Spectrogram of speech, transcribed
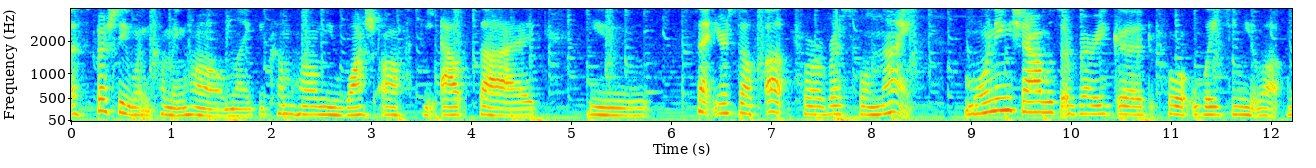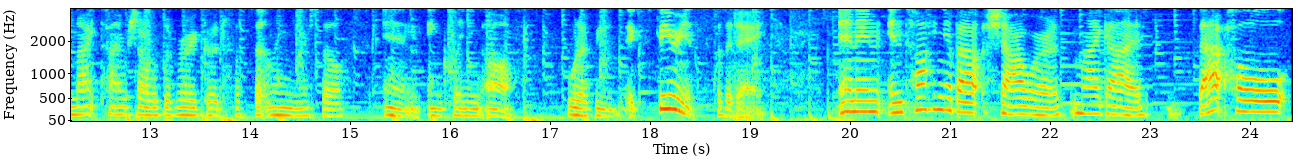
Especially when coming home. Like, you come home, you wash off the outside, you set yourself up for a restful night. Morning showers are very good for waking you up. Nighttime showers are very good for settling yourself in and cleaning off whatever you experienced for the day. And in, in talking about showers, my guys, that whole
